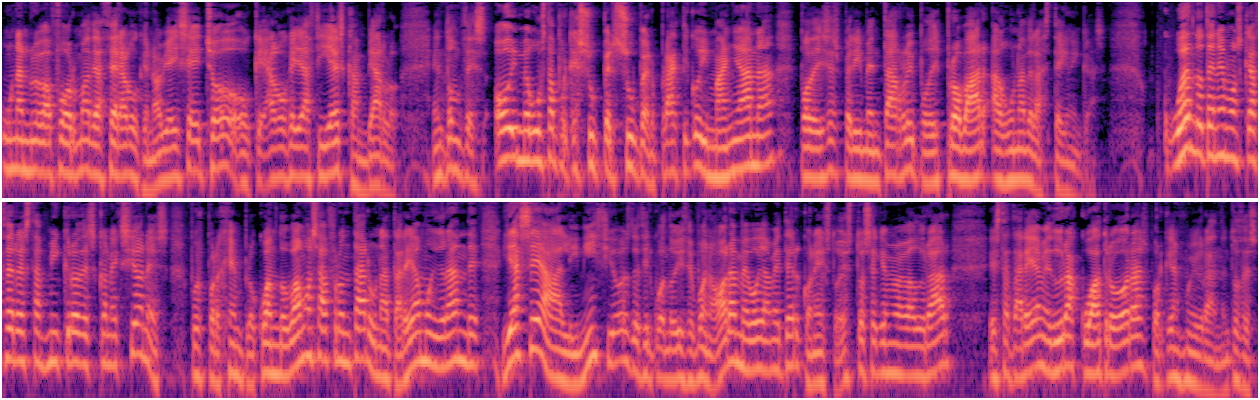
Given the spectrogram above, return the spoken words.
una nueva forma de hacer algo que no habíais hecho o que algo que ya hacíais cambiarlo. Entonces, hoy me gusta porque es súper, súper práctico y mañana podéis experimentarlo y podéis probar alguna de las técnicas. ¿Cuándo tenemos que hacer estas micro desconexiones? Pues por ejemplo, cuando vamos a afrontar una tarea muy grande, ya sea al inicio, es decir, cuando dice, bueno, ahora me voy a meter con esto, esto sé que me va a durar, esta tarea me dura cuatro horas porque es muy grande. Entonces,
